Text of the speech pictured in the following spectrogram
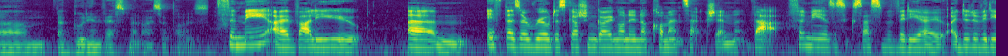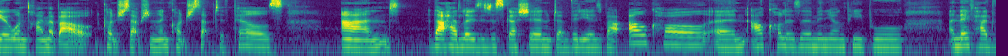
um, a good investment, I suppose. For me, I value um, if there's a real discussion going on in a comment section, that for me is a success of a video. I did a video one time about contraception and contraceptive pills, and that had loads of discussion. I've done videos about alcohol and alcoholism in young people, and they've had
